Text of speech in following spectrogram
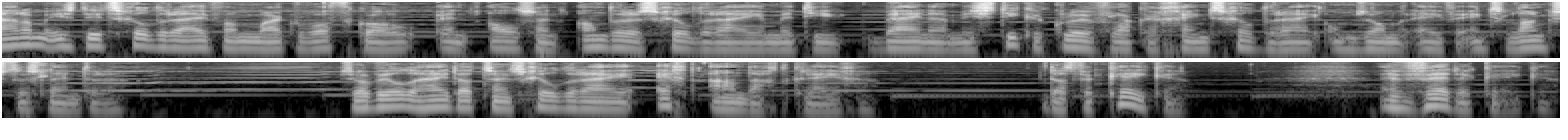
Daarom is dit schilderij van Mark Rothko en al zijn andere schilderijen met die bijna mystieke kleurvlakken geen schilderij om zomaar even eens langs te slenteren. Zo wilde hij dat zijn schilderijen echt aandacht kregen. Dat we keken. En verder keken.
